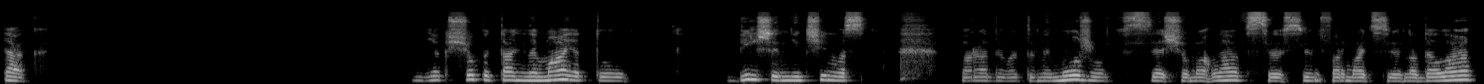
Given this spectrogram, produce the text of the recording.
Так. Якщо питань немає, то більше нічим вас порадувати не можу. Все, що могла, все, всю інформацію надала.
